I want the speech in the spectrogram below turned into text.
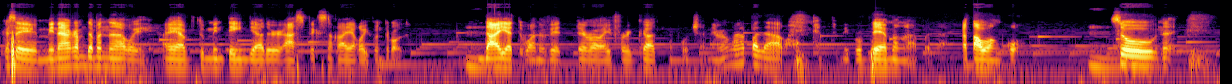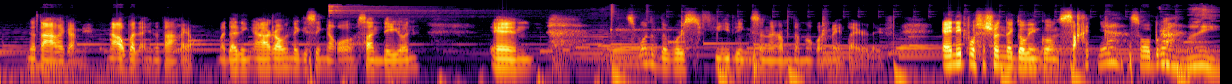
Kasi minaramdaman na ako eh. I have to maintain the other aspects na kaya ko i-control. Mm. Diet, one of it. Pero I forgot. Pucha, meron nga pala ako. may problema nga pala. Katawan ko. Mm. So, na, natake kami. Nakawala, natake ako. Madaling araw, nagising ako. Sunday yon And it's one of the worst feelings na naramdaman ko in my entire life. Any position na gawin ko, ang sakit niya. Sobra. Oh my.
